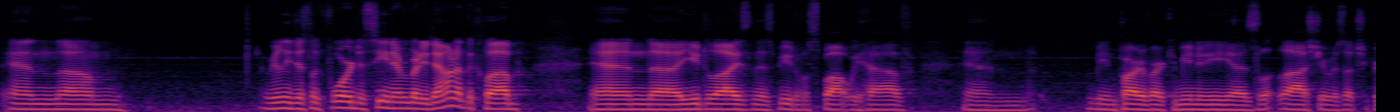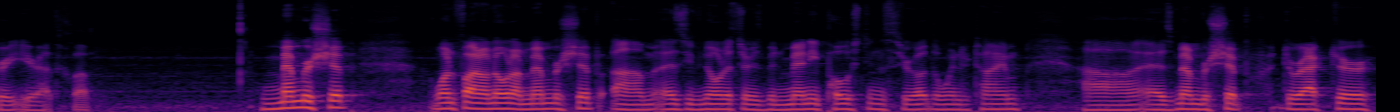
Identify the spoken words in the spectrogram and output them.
and um, really just look forward to seeing everybody down at the club and uh, utilizing this beautiful spot we have and being part of our community as last year was such a great year at the club. Membership, one final note on membership. Um, as you've noticed, there's been many postings throughout the wintertime. Uh, as membership director,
